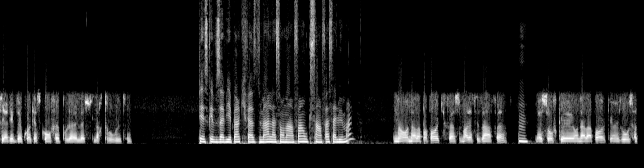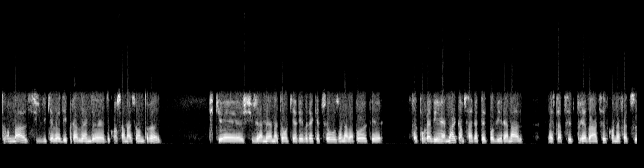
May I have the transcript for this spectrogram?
S'il arrive de quoi, qu'est-ce qu'on fait pour le, le, retrouver? Tu sais? est-ce que vous aviez peur qu'il fasse du mal à son enfant ou qu'il s'en fasse à lui-même? Non, on n'avait pas peur qu'il fasse mal à ses enfants. Hmm. Mais sauf qu'on avait peur qu'un jour ça tourne mal si je vis qu'il y avait des problèmes de, de consommation de drogue. Puis que si jamais, mettons, qu'il arriverait quelque chose, on avait peur que ça pourrait virer mal, comme ça aurait peut-être pas viré mal. Mais c'est à titre préventif qu'on a fait ça.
